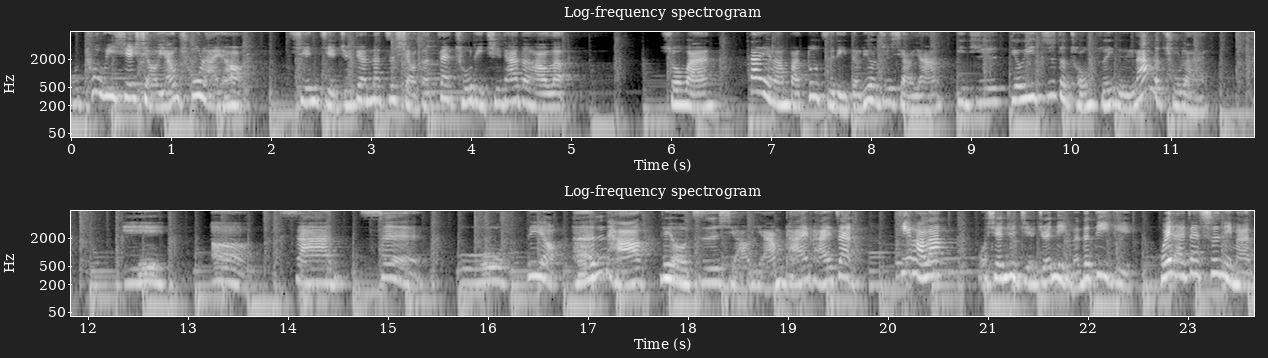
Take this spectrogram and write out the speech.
我吐一些小羊出来哦，先解决掉那只小的，再处理其他的好了。”说完。大野狼把肚子里的六只小羊一只又一只的从嘴里拉了出来。一、二、三、四、五、六，很好，六只小羊排排站。听好了，我先去解决你们的弟弟，回来再吃你们。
